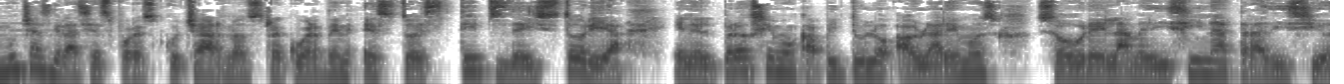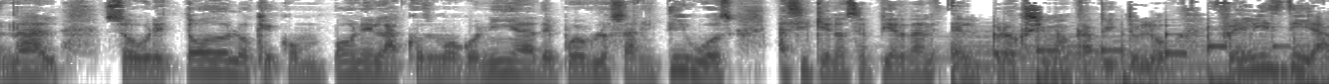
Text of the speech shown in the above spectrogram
Muchas gracias por escucharnos. Recuerden, esto es Tips de Historia. En el próximo capítulo hablaremos sobre la medicina tradicional, sobre todo lo que compone la cosmogonía de pueblos antiguos, así que no se pierdan el próximo capítulo. ¡Feliz día!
